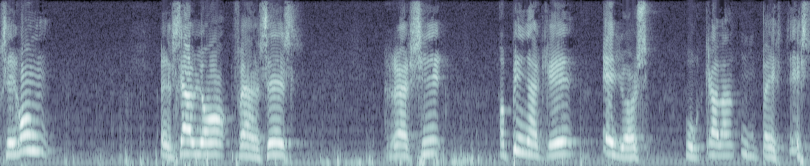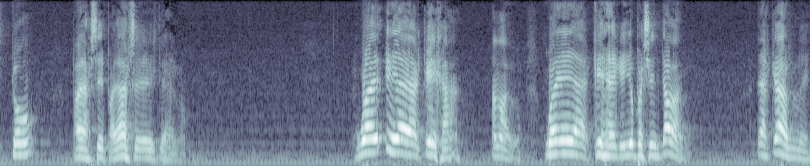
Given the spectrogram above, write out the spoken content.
Según el sabio francés Rachid opina que ellos buscaban un pretexto para separarse del Eterno. ¿Cuál era la queja, amado? ¿Cuál era la queja que ellos presentaban? La carne.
